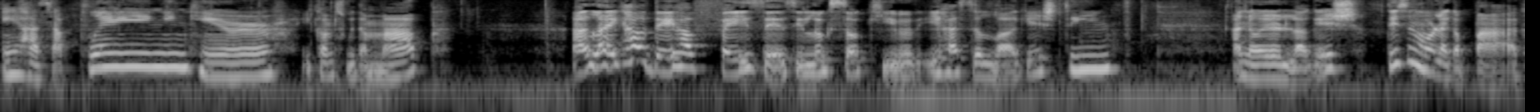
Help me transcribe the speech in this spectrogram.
It has a plane in here. It comes with a map I like how they have faces. It looks so cute. It has the luggage thing. Another luggage. This is more like a bag.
